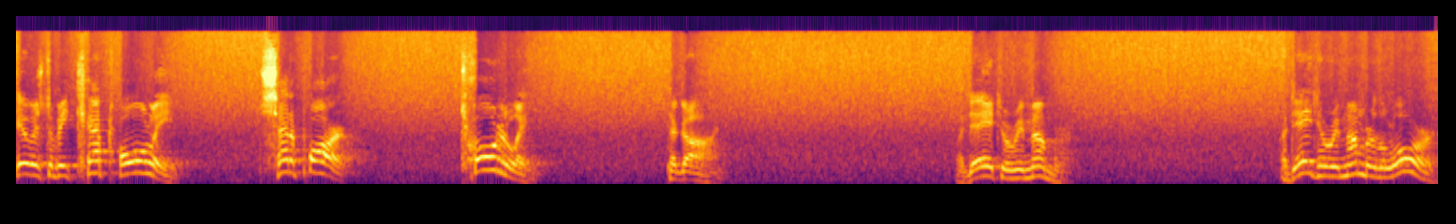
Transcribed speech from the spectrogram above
It was to be kept holy, set apart totally to God. A day to remember. A day to remember the Lord.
